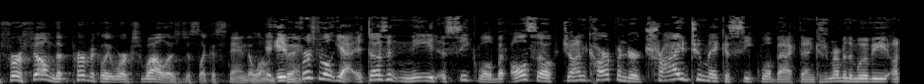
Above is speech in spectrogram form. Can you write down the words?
For a film that perfectly works well as just like a standalone It, thing. first of all, yeah, it doesn't need a sequel, but also John Carpenter tried to make a sequel back then, because remember the movie uh,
